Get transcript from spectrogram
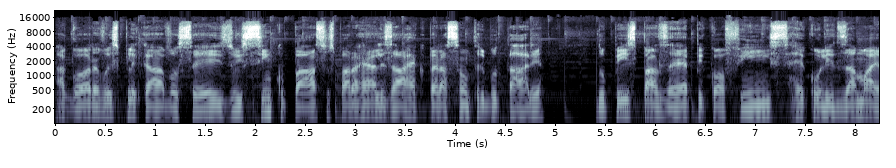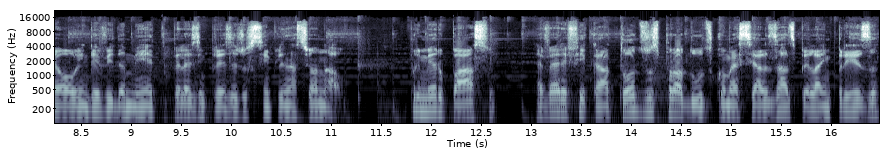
Agora vou explicar a vocês os cinco passos para realizar a recuperação tributária do PIS, PASEP e COFINS recolhidos a maior indevidamente pelas empresas do Simples Nacional. O primeiro passo é verificar todos os produtos comercializados pela empresa,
